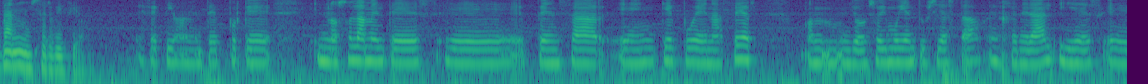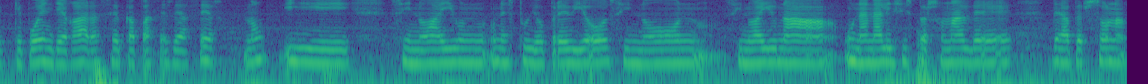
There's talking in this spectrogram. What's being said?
dan un servicio efectivamente, porque no solamente es eh, pensar en qué pueden hacer, yo soy muy entusiasta en general y es eh, que pueden llegar a ser capaces de hacer, ¿no? Y si no hay un, estudio previo, si no, si no hay una, un análisis personal de, de la persona,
